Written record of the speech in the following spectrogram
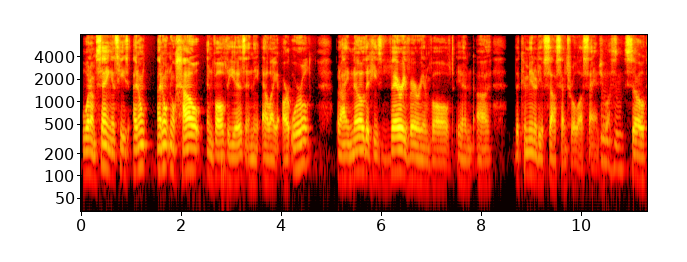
What I'm saying is he's I don't I don't know how involved he is in the LA art world, but I know that he's very very involved in. Uh, the community of South Central Los Angeles. So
